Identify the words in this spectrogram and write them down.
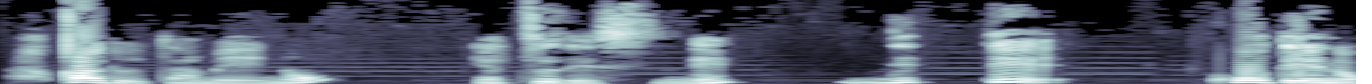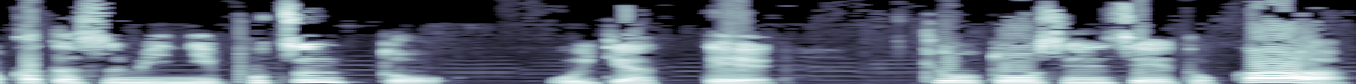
測るためのやつですね。で、で、校庭の片隅にポツンと置いてあって、教頭先生とか、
